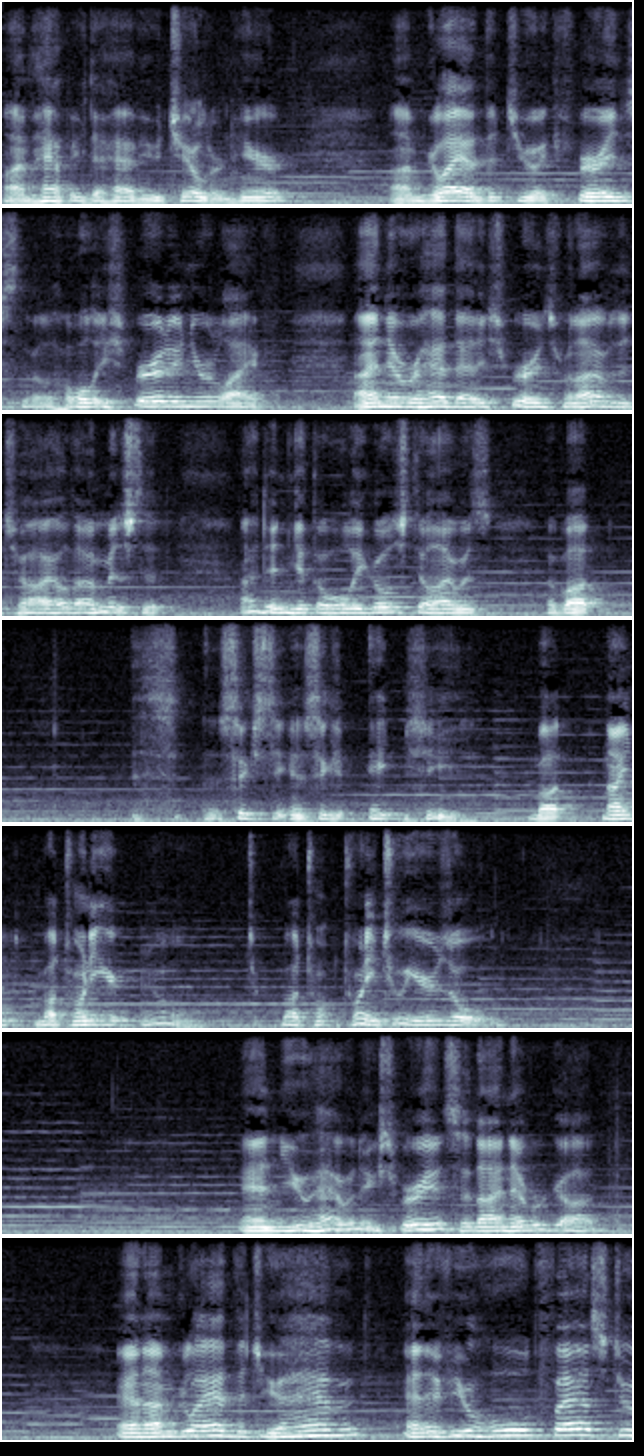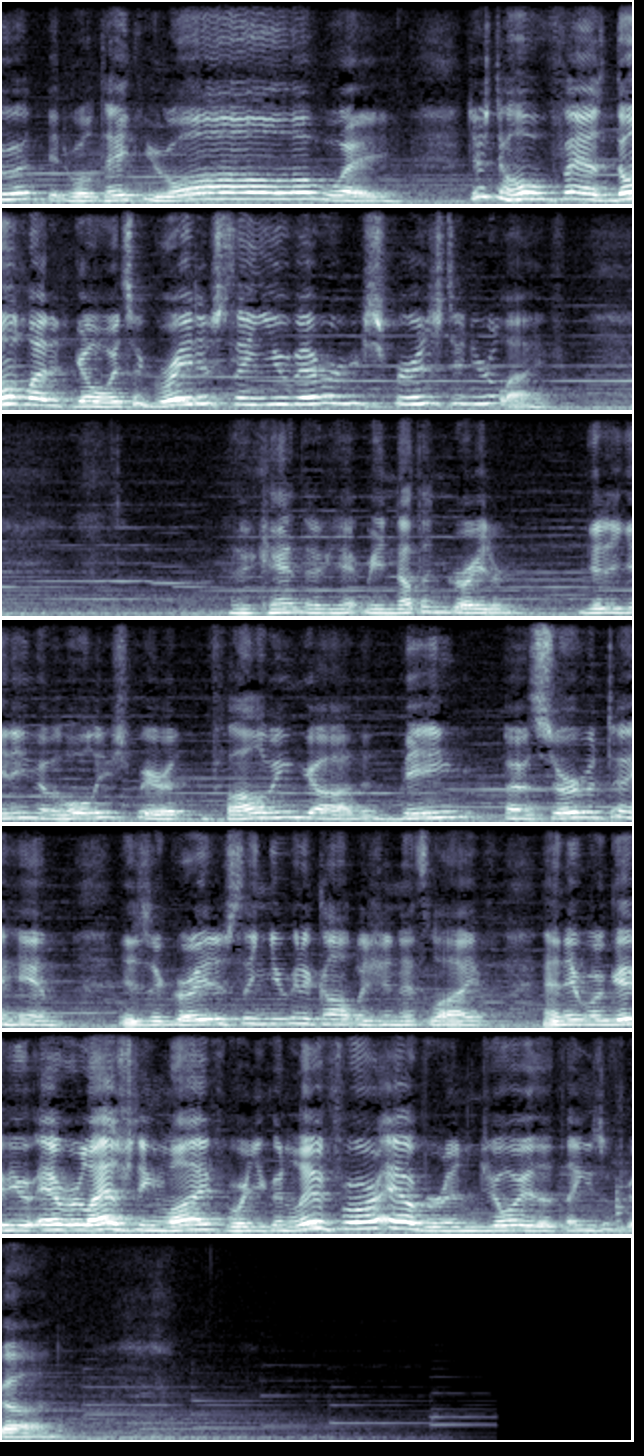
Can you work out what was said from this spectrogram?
I'm happy to have you children here. I'm glad that you experienced the Holy Spirit in your life. I never had that experience when I was a child. I missed it. I didn't get the Holy Ghost till I was about 16, uh, 18, about, about 20 years, no, about 22 years old. And you have an experience that I never got. And I'm glad that you have it. And if you hold fast to it, it will take you all the way. Just hold fast. Don't let it go. It's the greatest thing you've ever experienced in your life. There can't, there can't be nothing greater. Getting, getting the Holy Spirit, following God, and being a servant to Him is the greatest thing you can accomplish in this life and it will give you everlasting life where you can live forever and enjoy the things of God.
